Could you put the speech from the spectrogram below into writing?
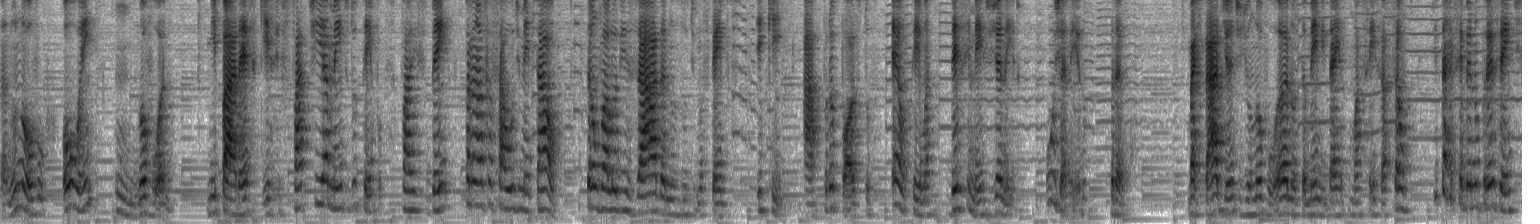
ano novo ou em um novo ano. Me parece que esse fatiamento do tempo faz bem para nossa saúde mental, tão valorizada nos últimos tempos e que, a propósito, é o tema desse mês de janeiro, o janeiro branco. Mas estar diante de um novo ano também me dá uma sensação de estar recebendo um presente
